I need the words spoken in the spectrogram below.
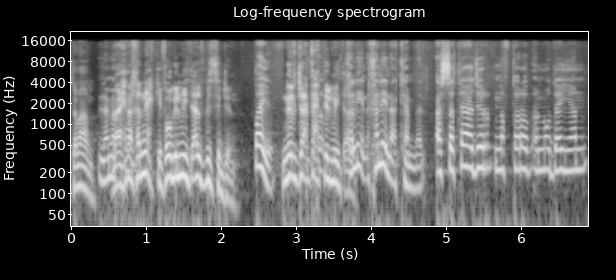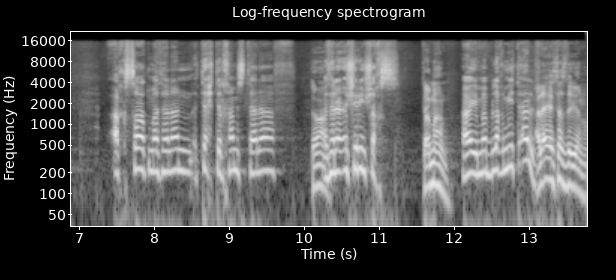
تمام. لما ما إحنا خلينا نحكي فوق ال 100000 بالسجن. طيب. نرجع تحت طيب. ال 100000 خلينا خلينا أكمل. هسه تاجر نفترض أنه دين أقساط مثلا تحت ال 5000 تمام. مثلا 20 شخص. تمام. هاي مبلغ 100000 على أي أساس دينهم؟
